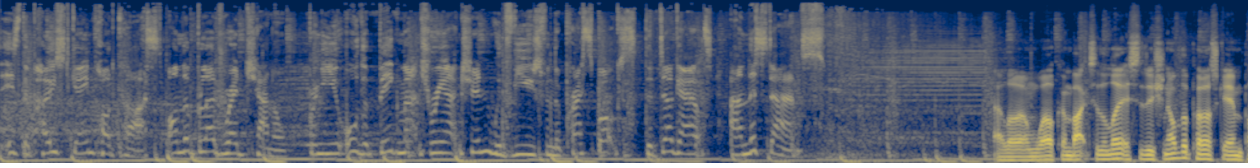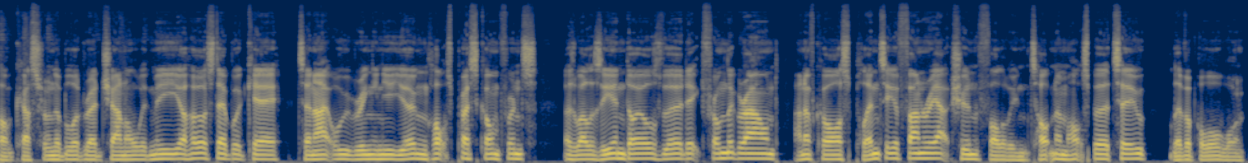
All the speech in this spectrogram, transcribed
This is the post game podcast on the Blood Red channel, bringing you all the big match reaction with views from the press box, the dugout, and the stands. Hello and welcome back to the latest edition of the post game podcast from the Blood Red channel with me, your host Edward Kay. Tonight we'll be bringing you Jurgen Klopp's press conference, as well as Ian Doyle's verdict from the ground, and of course, plenty of fan reaction following Tottenham Hotspur 2, Liverpool 1.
